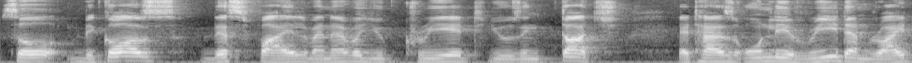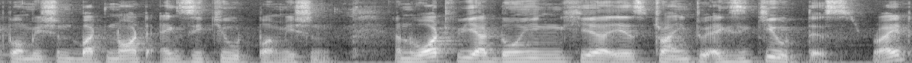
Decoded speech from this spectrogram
So because this file whenever you create using touch it has only read and write permission but not execute permission. And what we are doing here is trying to execute this right?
